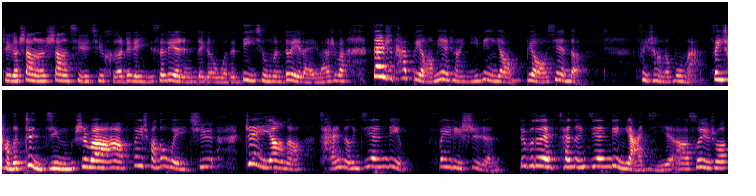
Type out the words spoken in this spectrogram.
这个上上去去和这个以色列人这个我的弟兄们对垒了，是吧？但是他表面上一定要表现的非常的不满，非常的震惊，是吧？啊，非常的委屈，这样呢才能坚定非利士人。对不对？才能坚定雅吉啊！所以说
